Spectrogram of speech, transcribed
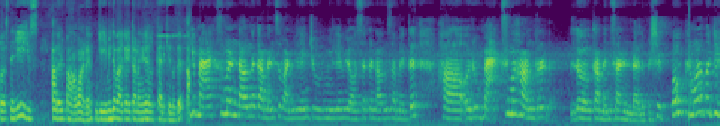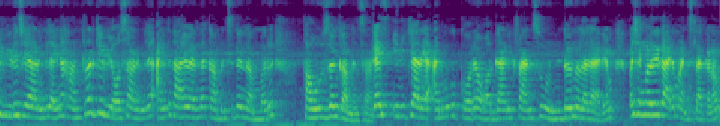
personally he's അവർ പാവാണ്. ഗെയിമിന്റെ ഭാഗമായിട്ടാണ് കളിക്കുന്നത്. മാക്സിമം ഉണ്ടാവുന്ന comments one million two million views ഒക്കെ ഉണ്ടാവുന്ന സമയത്ത് ഒരു മാക്സിമം ഹൺഡ്രഡ് കമന്റ്സ് ആണ് ഉണ്ടായത് പക്ഷെ ഇപ്പം നമ്മളെ പറ്റി ഒരു വീഡിയോ ചെയ്യുകയാണെങ്കിൽ അതിന് ഹൺഡ്രഡ് കെ വ്യൂസ് ആണെങ്കിൽ അതിന്റെ താഴെ വരുന്ന കമന്റ്സിന്റെ നമ്പർ തൗസൻഡ് കമന്റ്സ് ആണ്. ഗൈസ് എനിക്കറിയാം നമുക്ക് കുറെ ഓർഗാനിക് ഫാൻസും ഉണ്ട് എന്നുള്ള കാര്യം. പക്ഷെ നിങ്ങളൊരു കാര്യം മനസ്സിലാക്കണം.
